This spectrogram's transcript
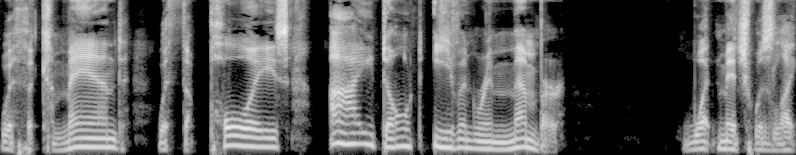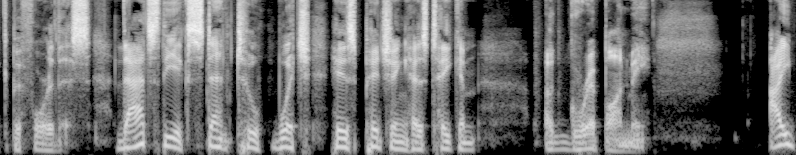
with the command, with the poise. I don't even remember what Mitch was like before this. That's the extent to which his pitching has taken a grip on me. I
